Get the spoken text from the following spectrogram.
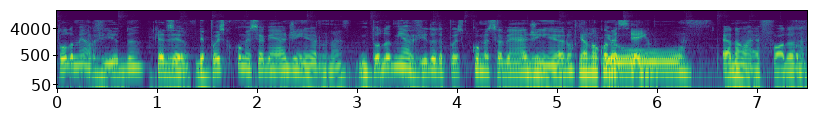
toda a minha vida, quer dizer, depois que eu comecei a ganhar dinheiro, né? Em toda a minha vida, depois que eu comecei a ganhar dinheiro. Eu não comecei eu... É, não, é foda, né?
